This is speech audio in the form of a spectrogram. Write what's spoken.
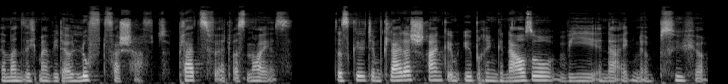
wenn man sich mal wieder Luft verschafft, Platz für etwas Neues. Das gilt im Kleiderschrank im Übrigen genauso wie in der eigenen Psyche.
